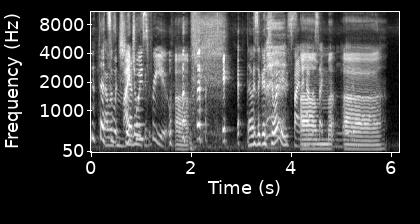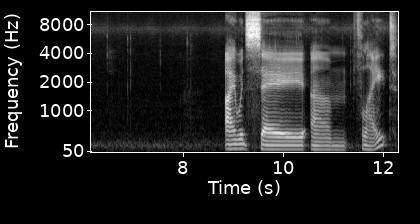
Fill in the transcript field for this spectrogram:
That That's was what my choice was for you. Um, That was a good choice. Fine, I have a second um, one uh, I would say um, flight.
